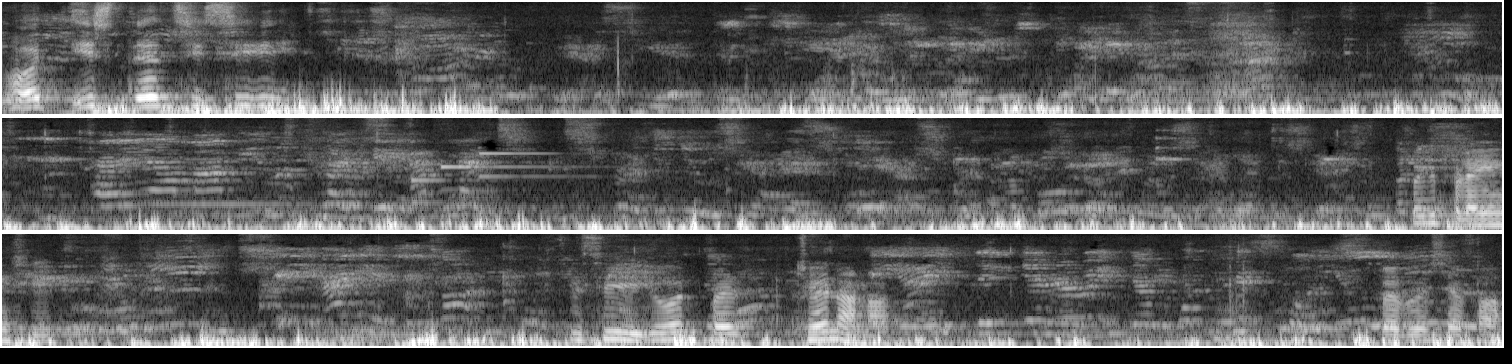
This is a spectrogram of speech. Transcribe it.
what is that, Sissy? You playing? Sissy, you want to join or not? With Shefa.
